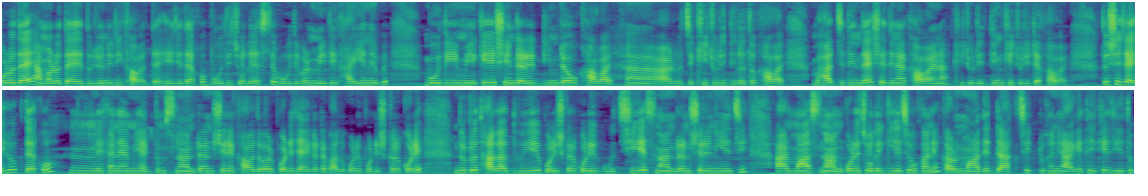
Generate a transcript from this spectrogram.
ওরও দেয় আমারও দেয় দুজনেরই খাবার দেয়। এই যে দেখো বৌদি চলে এসছে বৌদি এবার মেয়েকে খাইয়ে নেবে। বৌদি মেয়েকে সেন্টারের ডিমটাও খাওয়ায় হ্যাঁ, আর হচ্ছে খিচুড়ি দিলে তো খাওয়ায়। ভাত যেদিন দেয় সেদিন আর খাওয়ায় না খিচুড়ির দিন খিচুড়িটা খাওয়ায়। তো সে যাই হোক দেখো এখানে আমি একদম স্নান টান সেরে খাওয়া দাওয়ার পরে জায়গাটা ভালো করে পরিষ্কার করে দুটো থালা ধুয়ে পরিষ্কার করে গুছিয়ে স্নান টান সেরে নিয়েছি। আর মা স্নান করে চলে গিয়েছে ওখানে কারণ মাদের ডাকছে একটুখানি আগে থেকে। যেহেতু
